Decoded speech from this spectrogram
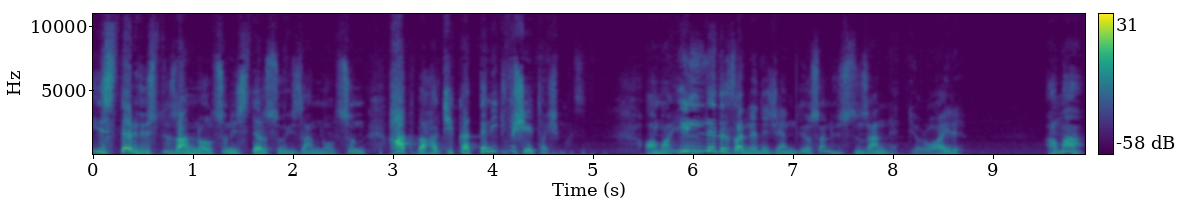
ister hüsnü zanlı olsun, ister suizanlı olsun, hak ve hakikatten hiçbir şey taşımaz. Ama ille de zannedeceğim diyorsan hüsnü zannet diyor, o ayrı. Ama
